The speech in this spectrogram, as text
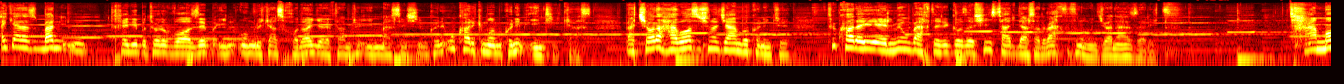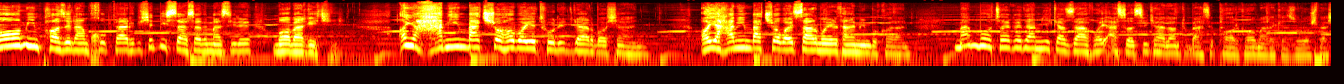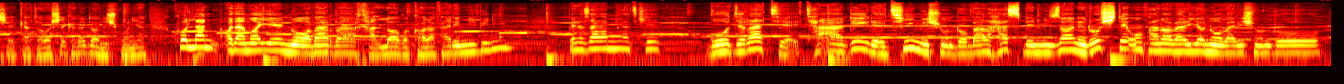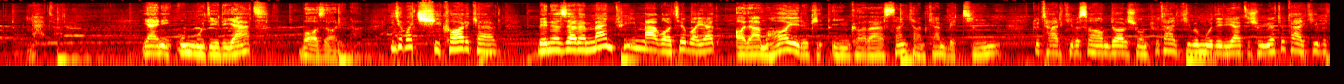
اگر از من خیلی به طور واضح این عمری که از خدا گرفتم تو این مسیر شروع کنیم اون کاری که ما می‌کنیم این تیک است. بچه ها رو حواسشون رو جمع بکنیم که تو کارهای علمی اون وقت رو گذاشین 100 درصد وقتتون اونجا نذارید. تمام این پازل هم خوب تعریف بشه 20 درصد مسیر ما بقی چی؟ آیا همین بچه ها باید تولیدگر باشن؟ آیا همین بچه ها باید سرمایه رو تامین بکنن؟ من معتقدم یک از ضعف‌های اساسی که الان تو بحث پارک ها و مراکز رشد و شرکت ها و شرکت دانش بنیان کلا آدمای نوآور و خلاق و کارآفرین می‌بینیم. به نظرم میاد که قدرت تغییر تیمشون رو بر حسب میزان رشد اون فناوری یا نوآوریشون رو ندارن. یعنی اون مدیریت بازار اینا. اینجا باید چیکار کرد؟ به نظر من تو این مقاطع باید آدمهایی رو که این کار هستن کم کم به تیم تو ترکیب سهامدارشون تو ترکیب مدیریتشون یا تو ترکیب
